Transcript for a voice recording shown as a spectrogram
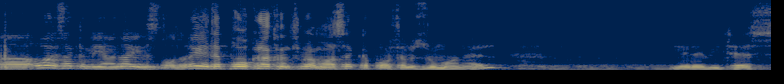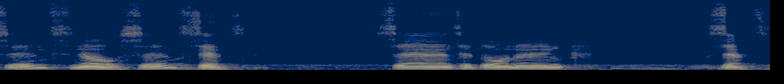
Ու հեսա կմիանա installer-ը, եթե փոքրակ խնդրում ասեք կփորձեմ zoom անել։ Երևի թե sense, no, sense, sense։ Sense, հետո անենք sense։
